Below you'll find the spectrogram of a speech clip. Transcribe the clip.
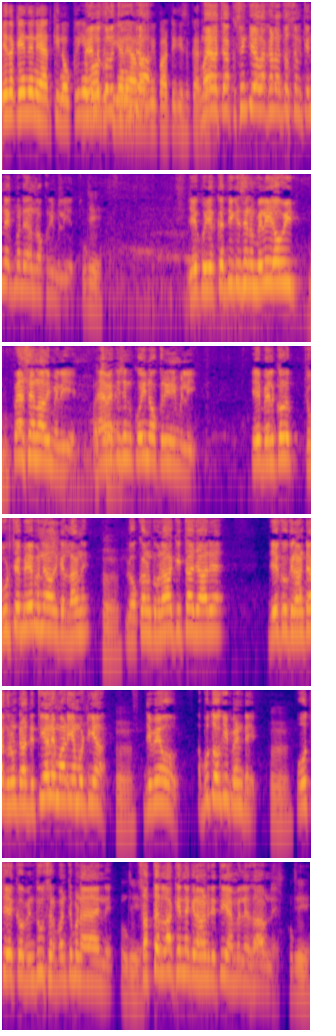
ਇਹ ਤਾਂ ਕਹਿੰਦੇ ਨੇ ਐਤਕੀ ਨੌਕਰੀਆਂ ਬਹੁਤ ਬਿਲਕੁਲ ਦਿੱਤੀਆਂ ਨੇ ਆਮ ਝੂਠ। ਆ। ਆਦਮੀ ਪਾਰਟੀ ਦੀ ਸਰਕਾਰ ਮੈਂ ਚੱਕ ਸਿੰਘ ਵਾਲਾ ਖੜਾ ਦੱਸਣ ਕਿੰਨੇ ਕੁ ਬੰਦਿਆਂ ਨੂੰ ਨੌਕਰੀ ਮਿਲੀ ਹੈ ਜੀ। ਜੇ ਕੋਈ ਇੱਕ ਅੱਧੀ ਕਿਸੇ ਨੂੰ ਮਿਲੀ ਉਹ ਵੀ ਪੈਸਿਆਂ ਨਾਲ ਹੀ ਮਿਲੀ ਹੈ ਐਵੇਂ ਕਿਸੇ ਨੂੰ ਕੋਈ ਨੌਕਰੀ ਨਹੀਂ ਮਿਲੀ। ਇਹ ਬਿਲਕੁਲ ਝੂਠ ਤੇ ਬੇਬੁਨਿਆਦ ਗੱਲਾਂ ਨੇ। ਹੂੰ। ਲੋਕਾਂ ਨੂੰ ਗੁੰਮਰਾਹ ਕੀਤਾ ਜਾ ਰਿਹਾ ਹੈ। ਜੇ ਕੋਈ ਗਰੰਟਾਂ ਗਰੁੰਟਾਂ ਦਿੱਤੀਆਂ ਨੇ ਮਾੜੀਆਂ ਮੋਟੀਆਂ ਹੂੰ। ਜਿਵੇਂ ਉਹ ਅਬੂਤੋਗੀ ਪਿੰਡ ਹੈ ਹੂੰ। ਉੱਥੇ ਇੱਕ ਬਿੰਦੂ ਸਰਪੰਚ ਬਣਾਇਆ ਇਹਨੇ। ਜੀ। 70 ਲੱਖ ਇਹਨੇ ਗ੍ਰਾਂਟ ਦਿੱਤੀ ਐਮਐਲਏ ਸਾਹਿਬ ਨੇ। ਜੀ।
